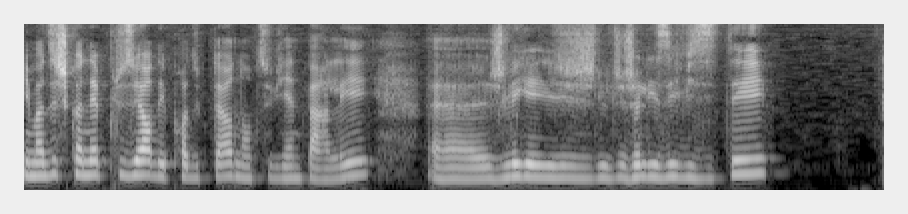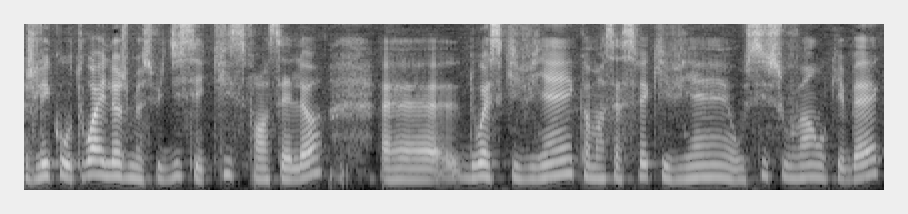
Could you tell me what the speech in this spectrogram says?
il m'a dit, je connais plusieurs des producteurs dont tu viens de parler, je, les, je les ai visités, je les côtoie et là, je me suis dit, c'est qui ce Français-là? Euh, D'où est-ce qu'il vient? Comment ça se fait qu'il vient aussi souvent au Québec?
